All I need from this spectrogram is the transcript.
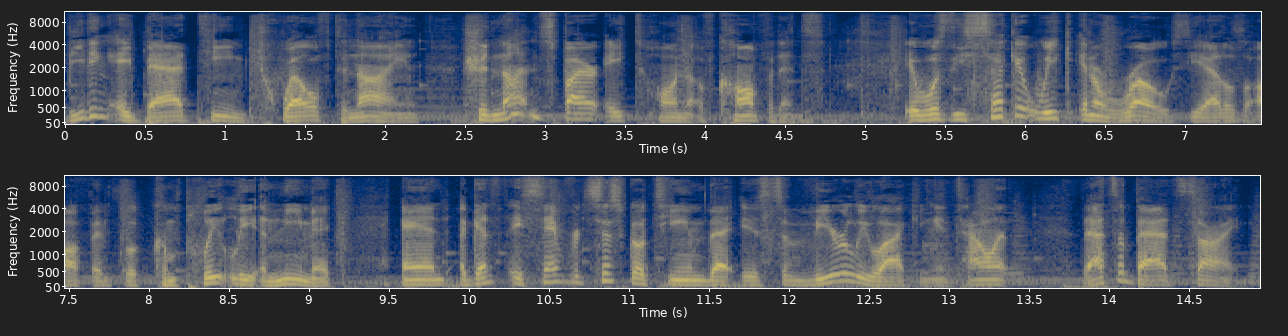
beating a bad team 12 to 9 should not inspire a ton of confidence. It was the second week in a row Seattle's offense looked completely anemic, and against a San Francisco team that is severely lacking in talent, that's a bad sign.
